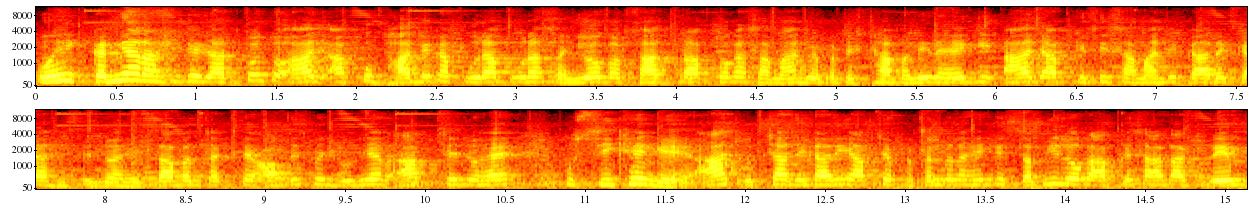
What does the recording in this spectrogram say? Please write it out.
वहीं कन्या राशि के जात को तो आज आपको भाग्य का पूरा पूरा सहयोग और साथ प्राप्त होगा, समाज में प्रतिष्ठा बनी रहेगी। आज आप किसी सामाजिक कार्य का जो है हिस्सा बन सकते हैं, ऑफ़िस में जूनियर आपसे जो है कुछ सीखेंगे। आज उच्चाधिकारी आपसे प्रसन्न रहेंगे, सभी लोग आपके साथ आज प्रेम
